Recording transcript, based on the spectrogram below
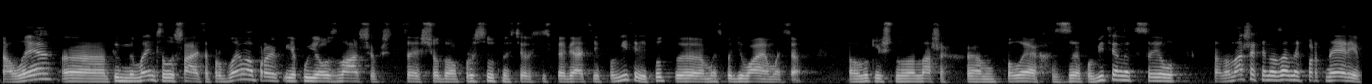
Але е, тим не менш залишається проблема, про яку я означив, це щодо присутності російської авіації в повітрі. І тут е, ми сподіваємося е, виключно на наших е, колег з повітряних сил та на наших іноземних партнерів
